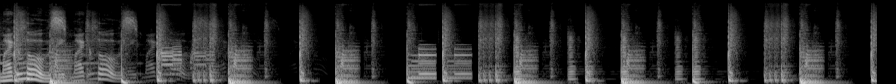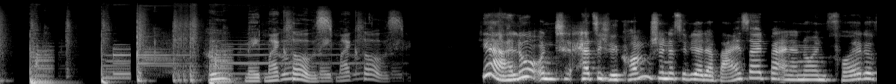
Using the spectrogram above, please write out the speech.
my clothes? Made my clothes? My clothes. Who made my clothes? Made my clothes. Ja, hallo und herzlich willkommen. Schön, dass ihr wieder dabei seid bei einer neuen Folge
